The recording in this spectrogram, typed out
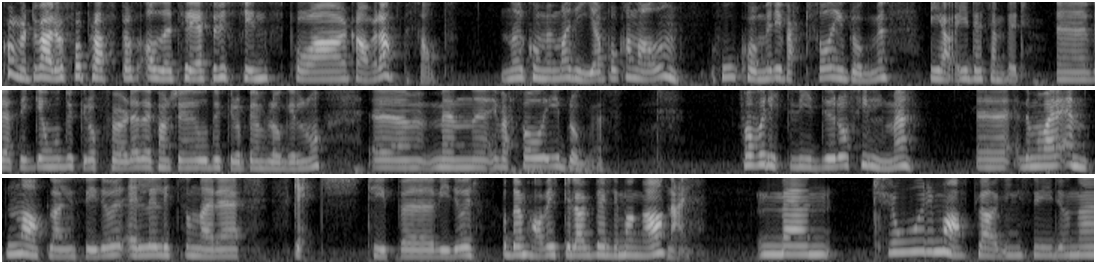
kommer til å være å få plass til oss alle tre, så vi syns på kamera. Sant. Når kommer Maria på kanalen? Hun kommer i hvert fall i Blogmes. Ja, i desember. Eh, vet ikke om hun dukker opp før det. det Kanskje hun dukker opp i en vlogg eller noe. Eh, men eh, i hvert fall i Blogmes. Favorittvideoer å filme. Eh, det må være enten matlagingsvideoer eller litt sånn derre sketsj-type videoer. Og dem har vi ikke lagd veldig mange av. Nei. Men tror matlagingsvideoene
